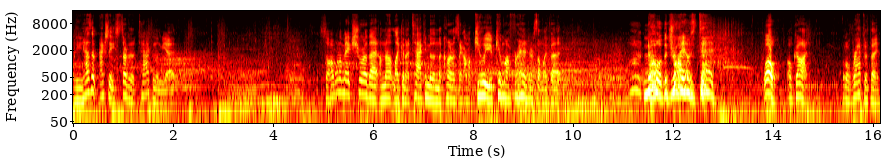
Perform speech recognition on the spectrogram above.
And he hasn't actually started attacking them yet. So I want to make sure that I'm not like gonna attack him and then the Carno's like, I'm gonna kill you, kill my friend, or something like that. no, the Dryo's dead! Whoa, oh god. Little raptor thing.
